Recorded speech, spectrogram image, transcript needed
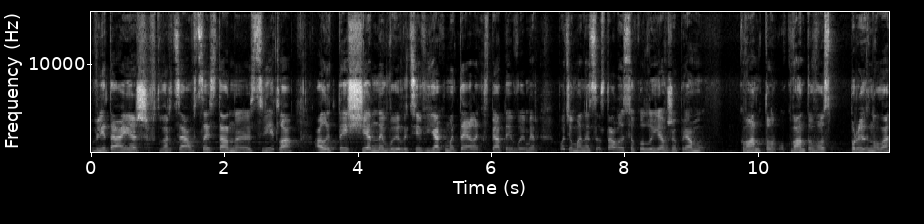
влітаєш в творця в цей стан е, світла, але ти ще не вилетів, як метелик в п'ятий вимір. Потім в мене це сталося, коли я вже прям кванто, квантово спригнула.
